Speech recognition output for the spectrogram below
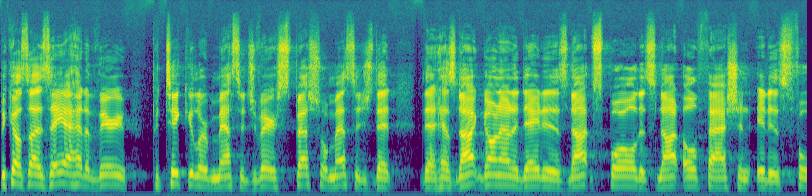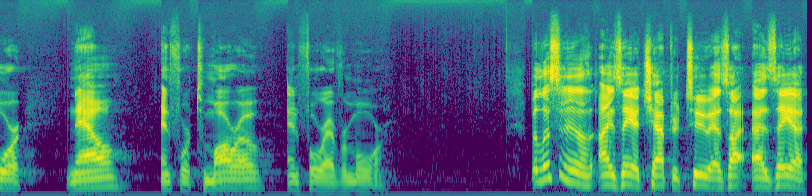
Because Isaiah had a very particular message, a very special message that, that has not gone out of date, it is not spoiled, it's not old fashioned, it is for now and for tomorrow and forevermore. But listen to Isaiah chapter 2 as Isaiah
